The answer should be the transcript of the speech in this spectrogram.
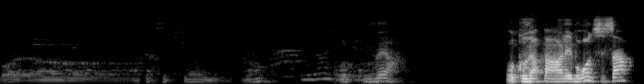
Oh là là, interception, non? Recouvert. Recouvert par les Browns, c'est ça?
